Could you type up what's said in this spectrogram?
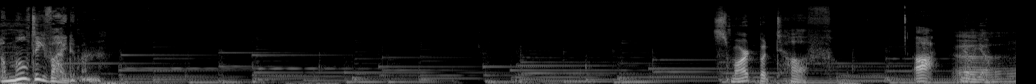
A multivitamin. Smart but tough. Ah, there we go.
